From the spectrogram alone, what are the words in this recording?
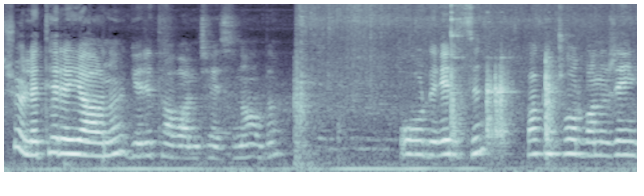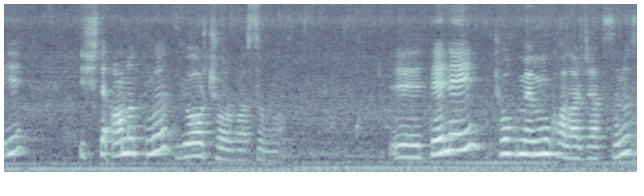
Şöyle tereyağını geri tavanın içerisine aldım. Orada erisin. Bakın çorbanın rengi işte anıklı yoğurt çorbası bu. Ee, deneyin. Çok memnun kalacaksınız.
